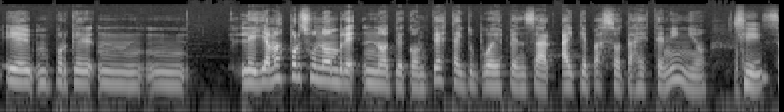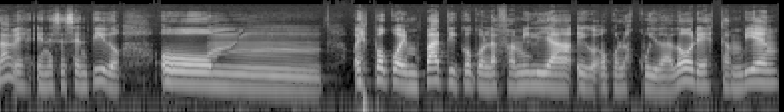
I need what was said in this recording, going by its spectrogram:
eh, porque mm, le llamas por su nombre, no te contesta y tú puedes pensar, ay, ¿qué pasotas este niño? Sí. ¿Sabes? En ese sentido. O es poco empático con la familia eh, o con los cuidadores también.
